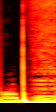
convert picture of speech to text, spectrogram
you.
